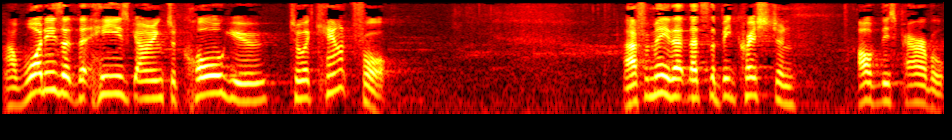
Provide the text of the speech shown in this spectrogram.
Uh, what is it that He is going to call you to account for? For me, that, that's the big question of this parable.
